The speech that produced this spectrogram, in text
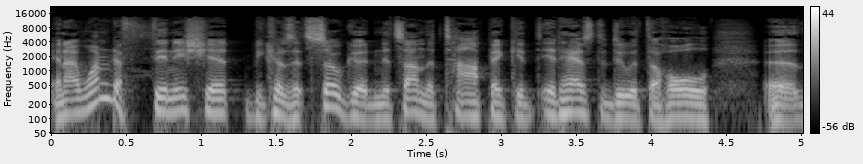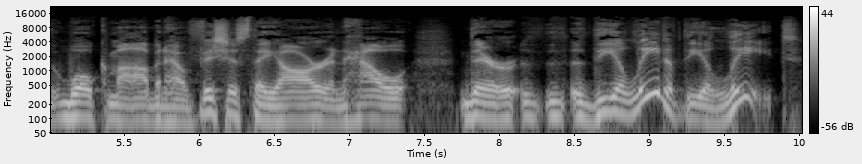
and I wanted to finish it because it's so good and it's on the topic. It, it has to do with the whole uh, woke mob and how vicious they are and how they're the elite of the elite.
